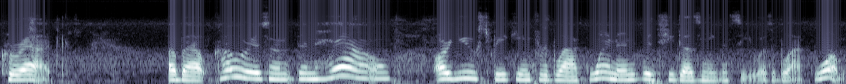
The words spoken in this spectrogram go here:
correct about colorism, then how are you speaking for black women when she doesn't even see you as a black woman?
